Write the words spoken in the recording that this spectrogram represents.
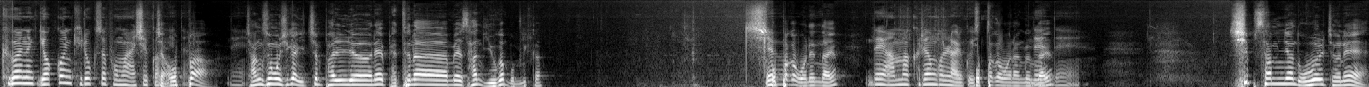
그거는 여권 기록서 보면 아실 겁니다. 자, 오빠 네. 장성호 씨가 2008년에 베트남에 산 이유가 뭡니까? 저- 오빠가 원했나요? 네, 아마 그런 걸로 알고 있어요. 오빠가 원한 건가요? 네, 네. 13년 5월 전에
